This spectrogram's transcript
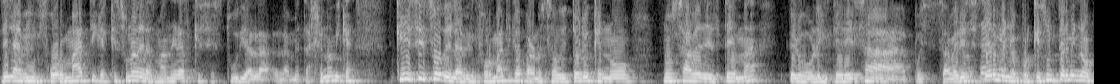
de la bioinformática, que es una de las maneras que se estudia la, metagenómica. ¿Qué es eso de la bioinformática para nuestro auditorio que no, no sabe del tema, pero le interesa pues saber ese término, porque es un término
